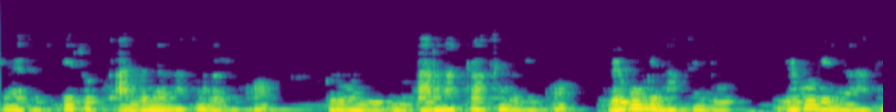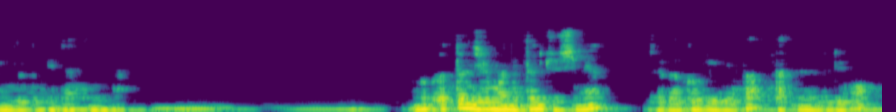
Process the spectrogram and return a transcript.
중에서 이 수업 안 듣는 학생도 좋고 그리고 이제 뭐 다른 학교 학생도 좋고 외국인 학생도 외국에 있는 학생들도 괜찮습니다. 뭐 어떤 질문이든 주시면 제가 거기에 대해서 답변을 드리고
